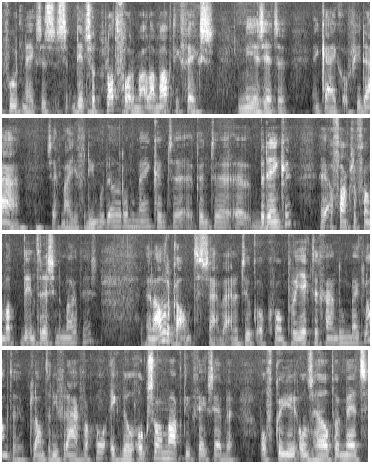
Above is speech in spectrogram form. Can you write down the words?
Foodnext. Dus dit soort platformen, à la Marketingfacts, neerzetten. En kijken of je daar zeg maar, je verdienmodel rondomheen kunt, eh, kunt eh, eh, bedenken. Hè? Afhankelijk van wat de interesse in de markt is. Aan de andere kant zijn wij natuurlijk ook gewoon projecten gaan doen bij klanten. Klanten die vragen van, goh, ik wil ook zo'n marketingfacts hebben. Of kun je ons helpen met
